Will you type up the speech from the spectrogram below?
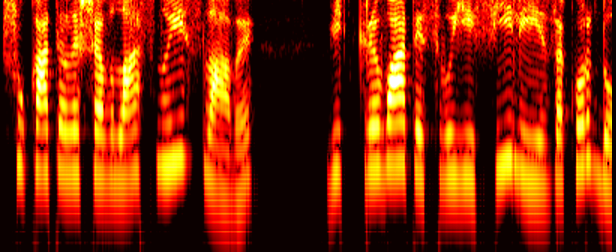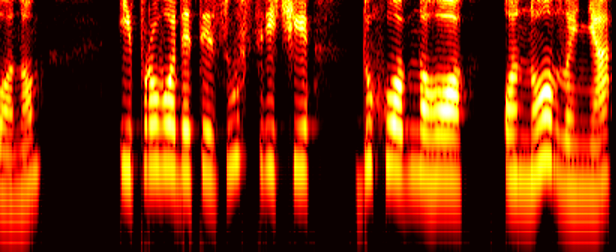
шукати лише власної слави, відкривати свої філії за кордоном і проводити зустрічі духовного оновлення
